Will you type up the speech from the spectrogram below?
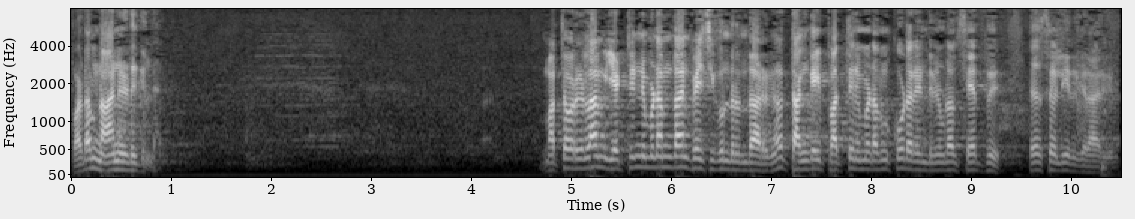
படம் நான் எடுக்கல. மற்றவர்களெல்லாம் எட்டு நிமிடம் தான் பேசிக் கொண்டிருந்தார்கள். தங்கை பத்து நிமிடம் கூட ரெண்டு நிமிடம் சேர்த்து சொல்லியிருக்கிறார்கள்.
